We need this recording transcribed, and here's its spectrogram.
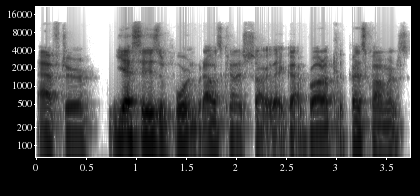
after. Yes, it is important, but I was kind of shocked that got brought up at the press conference.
